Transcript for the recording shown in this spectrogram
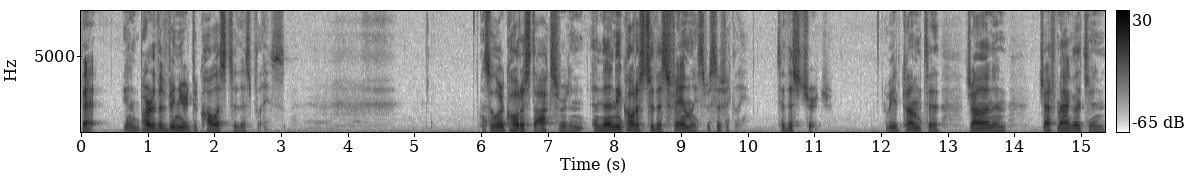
that and part of the vineyard to call us to this place. And so, the Lord called us to Oxford, and, and then He called us to this family specifically, to this church. We had come to John and Jeff Maglich and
